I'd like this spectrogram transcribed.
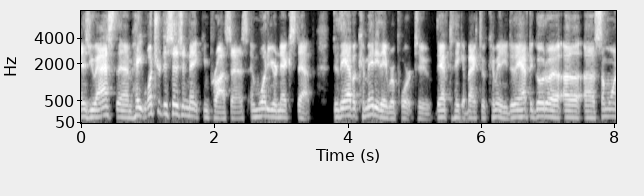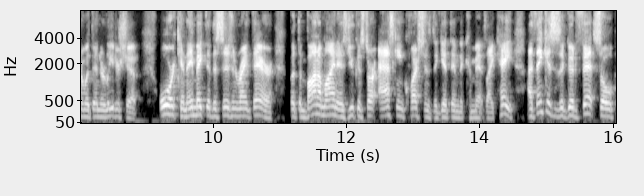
is you ask them, hey, what's your decision making process and what are your next step? Do they have a committee they report to? They have to take it back to a committee. Do they have to go to a, a, a someone within their leadership, or can they make the decision right there? But the bottom line is you can start asking questions to get them to commit. Like, hey, I think this is a good fit. So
